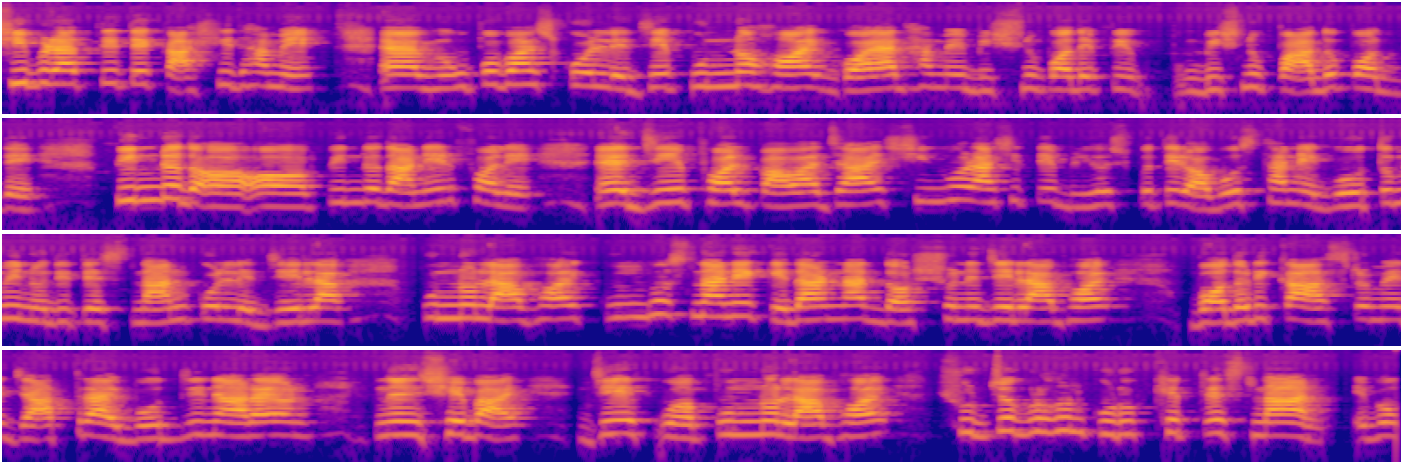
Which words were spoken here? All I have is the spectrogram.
শিবরাত্রিতে কাশীধামে উপবাস করলে যে পুণ্য হয়, গয়াধামে বিষ্ণুপদে বিষ্ণু পাদপদ্মে পিণ্ড পিণ্ডদানের ফলে যে ফল পাওয়া যায় সিংহ রাশিতে বৃহস্পতির অবস্থানে গৌতমী নদীতে স্নান করলে যে লাভ পুণ্য লাভ হয়। কুম্ভ স্নানে কেদারনাথ দর্শনে যে লাভ হয়। বদরিকা আশ্রমে যাত্রায় বদ্রীনারায়ণ সেবায় যে পুণ্য লাভ হয়। সূর্যগ্রহণ কুরুক্ষেত্রে স্নান এবং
